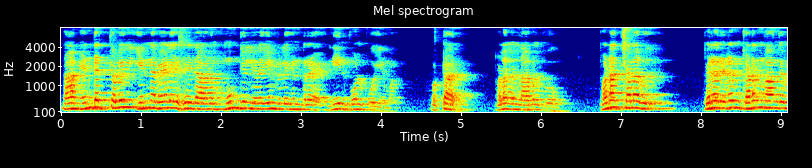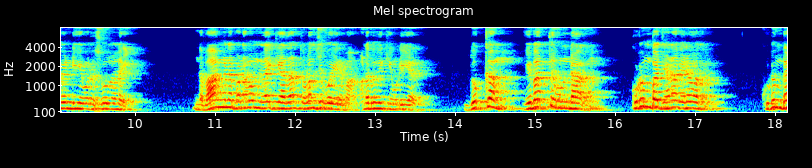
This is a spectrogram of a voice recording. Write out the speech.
நாம் எந்த தொழில் என்ன வேலை செய்தாலும் மூங்கில் நிலையில் விழுகின்ற நீர் போல் போயிருமா? ஒட்டாது பலன் இல்லாமல் போகும். பணச்செலவு பிறரிடம் கடன் வாங்க வேண்டிய ஒரு சூழ்நிலை. இந்த வாங்கின பணமும் நிலைக்காதான் தொலைஞ்சு போயிருமா? அனுபவிக்க முடியாது. துக்கம் விபத்து உண்டாகும். குடும்ப ஜன விரோதம். குடும்ப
